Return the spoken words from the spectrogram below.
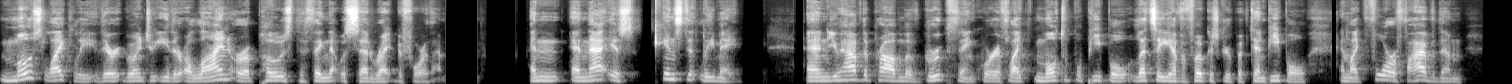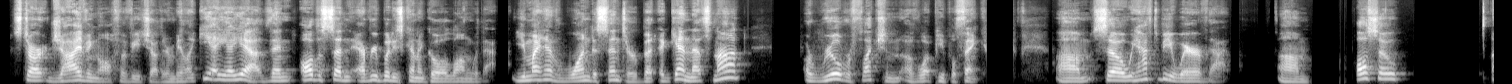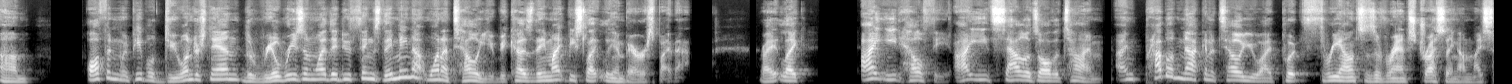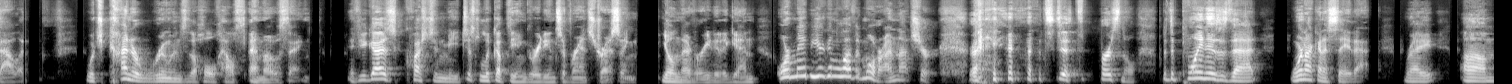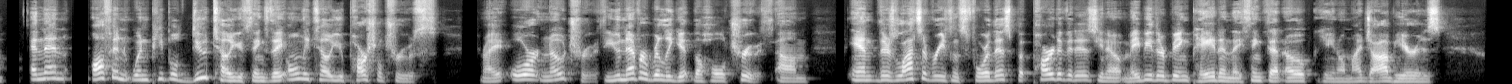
most likely they're going to either align or oppose the thing that was said right before them. And and that is instantly made. And you have the problem of groupthink where if like multiple people, let's say you have a focus group of 10 people and like four or five of them start jiving off of each other and be like, yeah, yeah, yeah, then all of a sudden everybody's going to go along with that. You might have one dissenter, but again, that's not a real reflection of what people think. Um, so we have to be aware of that. Um, also, um, often when people do understand the real reason why they do things, they may not want to tell you because they might be slightly embarrassed by that, right? Like I eat healthy. I eat salads all the time. I'm probably not going to tell you I put three ounces of ranch dressing on my salad, which kind of ruins the whole health MO thing. If you guys question me, just look up the ingredients of ranch dressing. You'll never eat it again. Or maybe you're going to love it more. I'm not sure. Right. It's just personal. But the point is, is that we're not going to say that. Right. Um, and then often when people do tell you things, they only tell you partial truths, right? Or no truth. You never really get the whole truth. Um, and there's lots of reasons for this, but part of it is, you know, maybe they're being paid and they think that, oh, you know, my job here is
